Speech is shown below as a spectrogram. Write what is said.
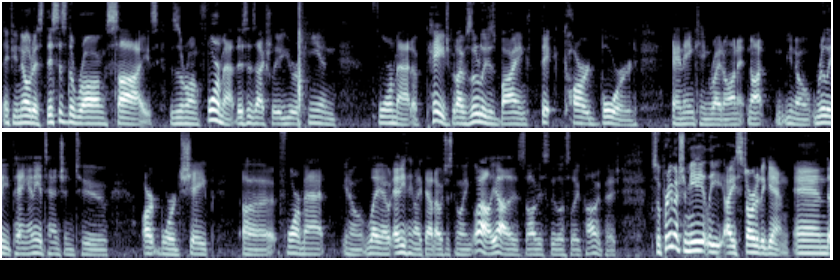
If you notice, this is the wrong size. This is the wrong format. This is actually a European format of page, but I was literally just buying thick cardboard and inking right on it, not you know really paying any attention to artboard shape, uh, format, you know layout, anything like that. I was just going, well, yeah, this obviously looks like a comic page. So pretty much immediately I started again, and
